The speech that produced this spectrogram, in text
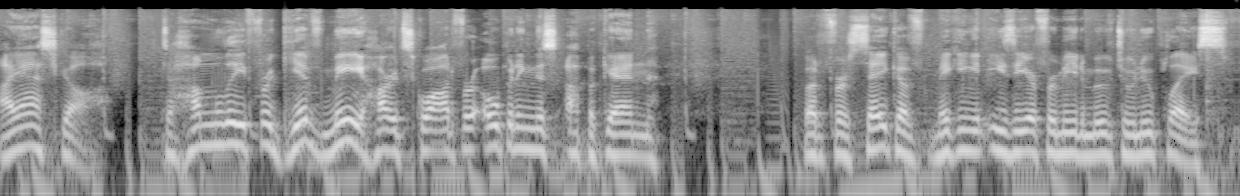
I ask y'all to humbly forgive me, Hart Squad, for opening this up again. But for sake of making it easier for me to move to a new place,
